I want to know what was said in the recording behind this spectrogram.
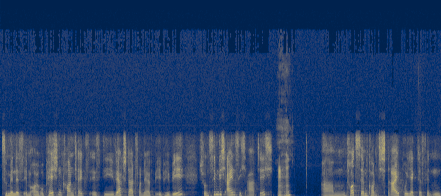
zumindest im europäischen Kontext ist die Werkstatt von der BPB schon ziemlich einzigartig. Mhm. Ähm, trotzdem konnte ich drei Projekte finden,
